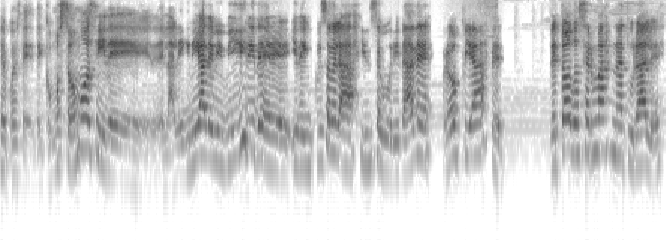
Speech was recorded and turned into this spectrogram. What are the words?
de, pues de, cómo somos y de, la alegría de vivir y de, y de incluso de las inseguridades propias, de, todo, ser más naturales.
